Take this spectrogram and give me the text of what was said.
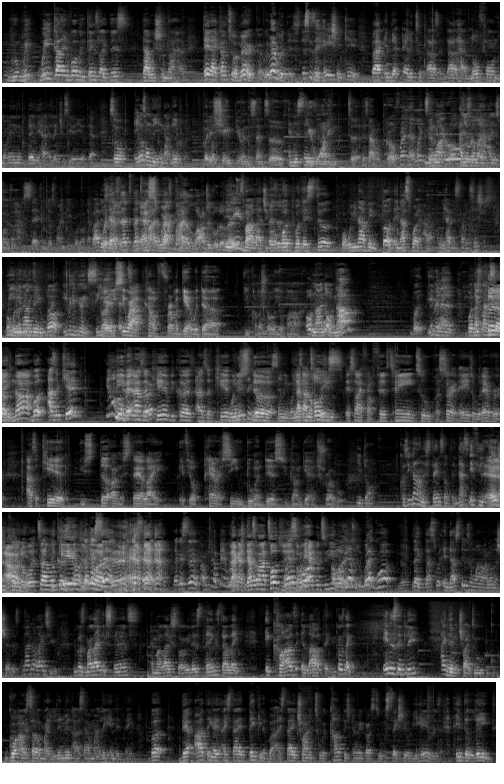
we, we we got involved in things like this that we should not have. Then I come to America. Remember this. This is a Haitian kid back in the early 2000s that had no phone, no internet, barely had electricity, any of that. So it was only in our neighborhood. But it shaped you in the sense of In the sense- you wanting to just have a girlfriend at like I, seven why- year olds. I just want like, I just wanted to have sex and just find people and all that. But but that's obviously, that's that's, That's bi- that's biological though. it That's- is biological, that's- but but there's still but when you're not being taught, and that's why I, we have this conversation. But I when mean, you're not even if being you taught, weren't- even if you ain't see But that, you see where I come from again with the you control your mind. oh no, no know now. But even then, But that's You what I'm saying. not. But as a kid, you don't know Even as a bro. kid, because as a kid, When you you still your- Sammy, when like I told face- you, it's like from 15 to a certain age or whatever. As a kid, you still understand like if your parents see you doing this, you're gonna get in trouble. You don't. Because you gotta understand something. That's if you Yeah, educate. I don't know what type of because, kid no, you like was, I said, man. like I said, like I said, I'm trying to be real Like I- with you, that's bro. why I told you, When it's only happened to you. I'm gonna be honest with you. When I grew up, Yeah. like that's what, and that's the reason why I want to share this. I'm not gonna lie to you because my life experience and my life story, there's things that like it clouds a lot of things. Because like innocently, I never tried to go outside of my limit, outside of my league, anything. But there are things I, I started thinking about. I started trying to accomplish in regards to sexual behaviors. It delayed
